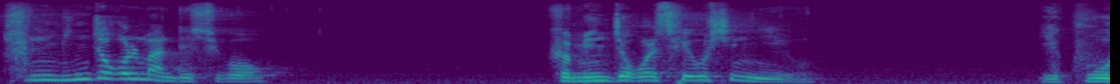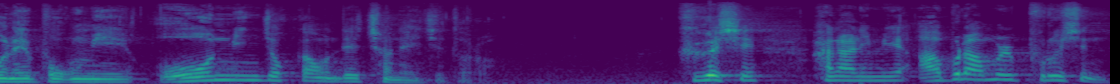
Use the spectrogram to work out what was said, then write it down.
한 민족을 만드시고 그 민족을 세우신 이유, 이 구원의 복음이 온 민족 가운데 전해지도록 그것이 하나님이 아브라함을 부르신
